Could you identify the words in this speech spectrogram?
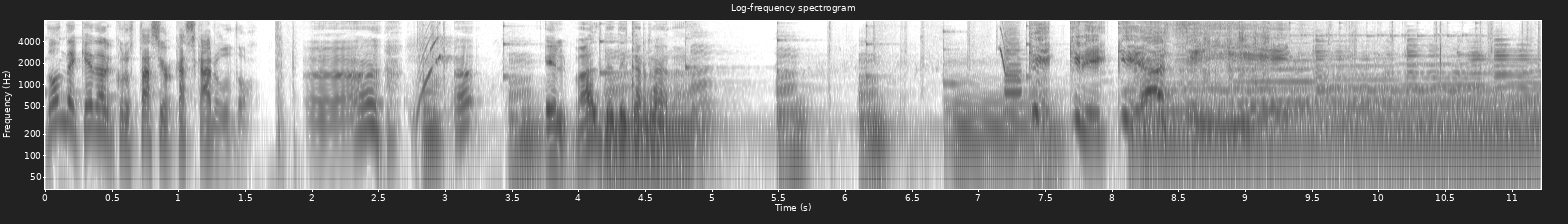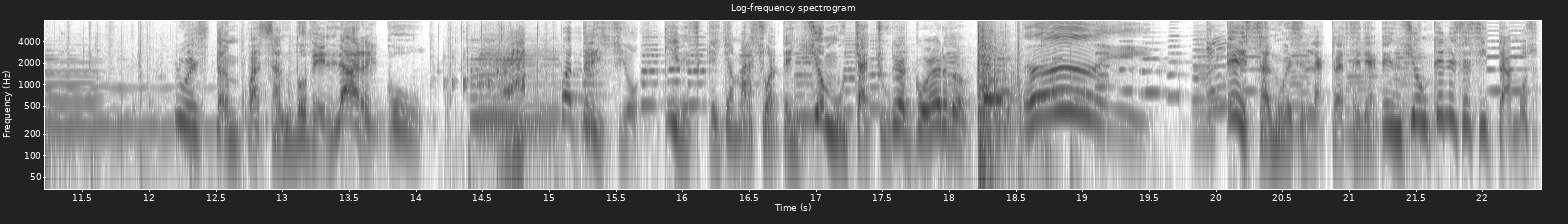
¿Dónde queda el crustáceo cascarudo? Ah, ah, el balde de carnada. ¿Qué cree que hace? Lo están pasando de largo. Patricio, tienes que llamar su atención, muchacho. De acuerdo. ¡Ay! Esa no es la clase de atención que necesitamos.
